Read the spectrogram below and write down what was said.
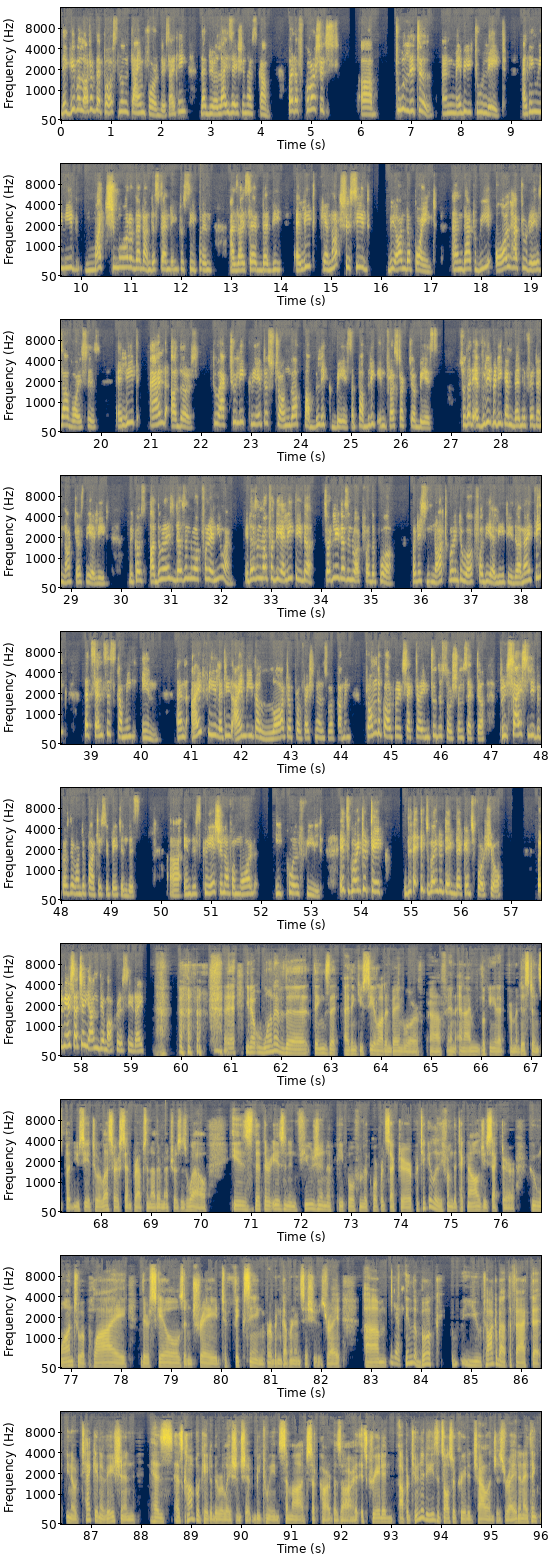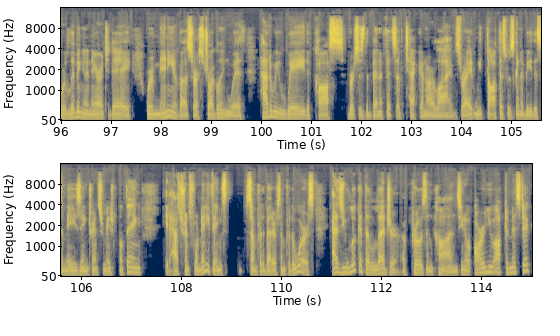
they give a lot of their personal time for this. I think that realization has come. But of course, it's uh, too little and maybe too late. I think we need much more of that understanding to seep in. As I said, that the elite cannot secede beyond a point, and that we all have to raise our voices, elite and others, to actually create a stronger public base, a public infrastructure base, so that everybody can benefit and not just the elite because otherwise it doesn't work for anyone. It doesn't work for the elite either. Certainly it doesn't work for the poor, but it's not going to work for the elite either. And I think that sense is coming in. And I feel, at least I meet a lot of professionals who are coming from the corporate sector into the social sector precisely because they want to participate in this, uh, in this creation of a more equal field. It's going to take it's going to take decades for sure. But we're such a young democracy, right? Eh, you know, one of the things that I think you see a lot in Bangalore, uh, and, and I'm looking at it from a distance, but you see it to a lesser extent, perhaps in other metros as well, is that there is an infusion of people from the corporate sector, particularly from the technology sector, who want to apply their skills and trade to fixing urban governance issues, right? Um, yes. In the book, you talk about the fact that, you know, tech innovation has has complicated the relationship between Samaj, Sarkar, Bazaar. It's created opportunities. It's also created challenges, right? And I think we're living in an era today where many of us are struggling with how do we weigh the costs versus the benefits of tech in our lives, right? We thought this was going to be this amazing transformational thing. It has transformed many things, some for the better, some for the worse. As you look at the ledger of pros and cons, you know, are you optimistic?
